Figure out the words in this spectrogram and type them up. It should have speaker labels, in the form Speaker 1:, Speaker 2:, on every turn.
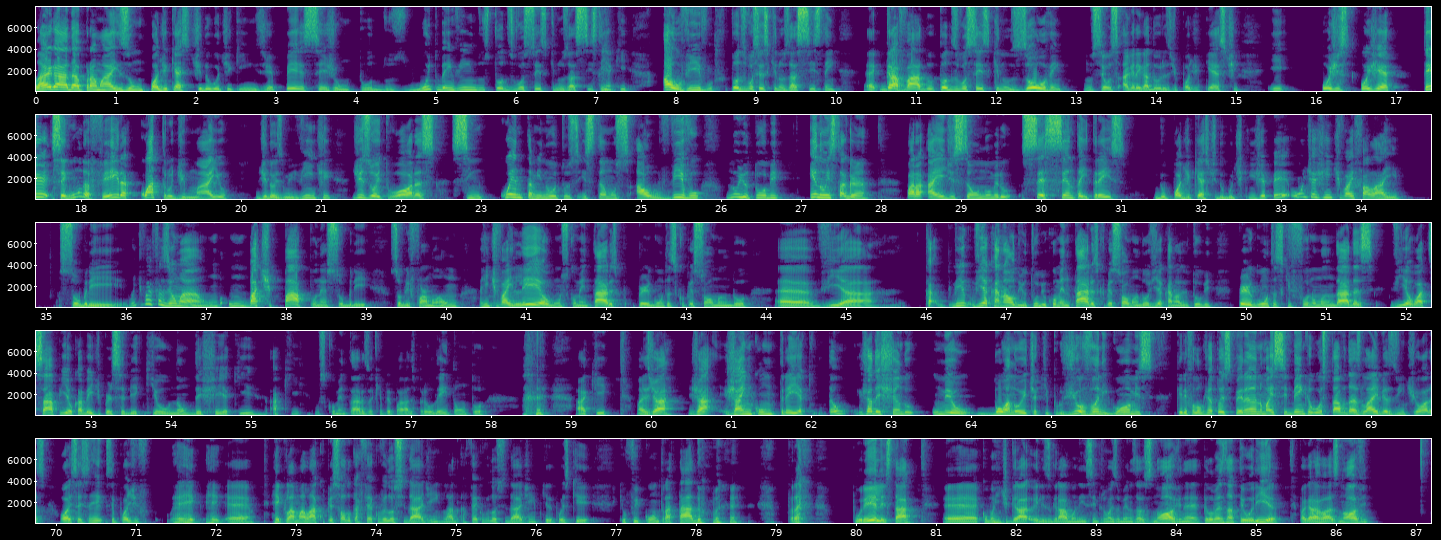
Speaker 1: Largada para mais um podcast do Botequim GP. Sejam todos muito bem-vindos, todos vocês que nos assistem aqui ao vivo, todos vocês que nos assistem é, gravado, todos vocês que nos ouvem nos seus agregadores de podcast. E hoje, hoje é segunda-feira, 4 de maio de 2020, 18 horas 50 minutos. Estamos ao vivo no YouTube e no Instagram para a edição número 63 do podcast do Botequim GP, onde a gente vai falar aí sobre. A gente vai fazer uma, um, um bate-papo né, sobre, sobre Fórmula 1. A gente vai ler alguns comentários, perguntas que o pessoal mandou é, via, via, via canal do YouTube, comentários que o pessoal mandou via canal do YouTube, perguntas que foram mandadas via WhatsApp e eu acabei de perceber que eu não deixei aqui, aqui, os comentários aqui preparados para eu ler, então estou aqui, mas já, já, já encontrei aqui. Então, já deixando o meu boa noite aqui para o Giovanni Gomes, que ele falou que já estou esperando, mas se bem que eu gostava das lives às 20 horas, ó, isso aí você pode re, re, é, reclamar lá com o pessoal do Café com Velocidade, hein? Lá do Café com Velocidade, hein? Porque depois que, que eu fui contratado pra, por eles, tá? É, como a gente gra eles gravam ali sempre mais ou menos às 9, né? Pelo menos na teoria, para gravar às 9,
